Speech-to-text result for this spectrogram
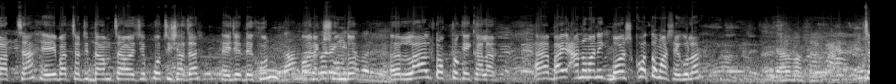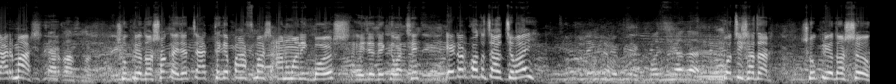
বাচ্চা। এই বাচ্চাটির দাম চাওয়া হয়েছে পঁচিশ হাজার। এই যে দেখুন অনেক সুন্দর। লাল টকটকে কালার। ভাই আনুমানিক বয়স কত মাস এগুলার? চার মাস। সুপ্রিয় দর্শক এই যে চার থেকে পাঁচ মাস আনুমানিক বয়স। এই যে দেখতে পাচ্ছি এটার কত চা হচ্ছে ভাই? পঁচিশ হাজার। সুপ্রিয় দর্শক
